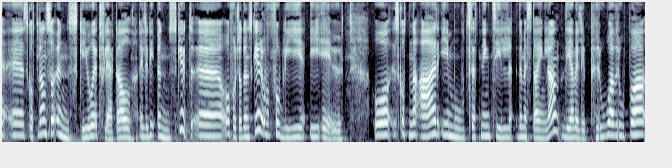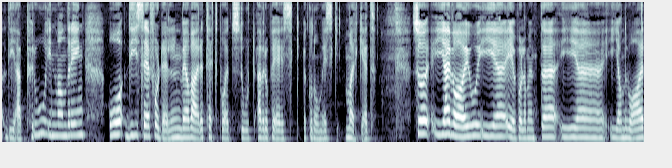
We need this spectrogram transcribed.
eh, Skottland så ønsker jo et flertall, eller de ønsket, og fortsatt ønsker, å forbli i EU. Og skottene er, i motsetning til det meste av England, de er veldig pro-Europa, de er pro-innvandring. Og de ser fordelen ved å være tett på et stort europeisk økonomisk marked. Så jeg var jo i eh, EU-parlamentet i, eh, i, januar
